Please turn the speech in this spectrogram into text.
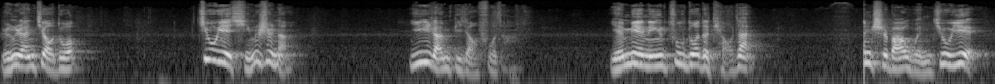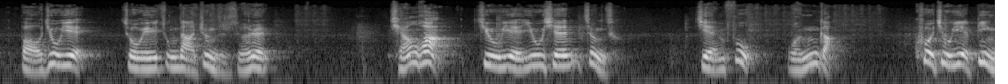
仍然较多，就业形势呢依然比较复杂，也面临诸多的挑战。坚持把稳就业、保就业作为重大政治责任，强化就业优先政策，减负稳岗、扩就业并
